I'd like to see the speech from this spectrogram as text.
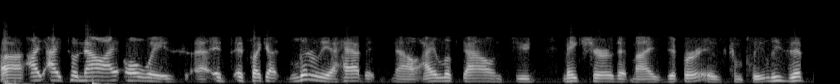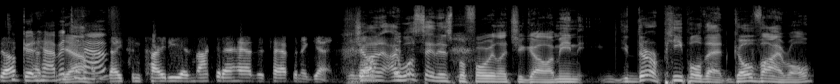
uh, I, I so now I always uh, it, it's like a literally a habit now. I look down to make sure that my zipper is completely zipped It's up. a good I'm- habit Yeah. to have. Nice and tidy. I'm not going to have this happen again. You know? John, I will say this before we let you go. I mean, there are people that go viral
